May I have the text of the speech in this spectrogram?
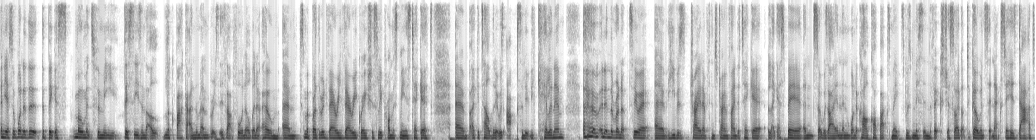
and yeah, so one of the the biggest moments for me this season that I'll look back at and remember is, is that four 0 win at home. Um, because my brother had very very graciously promised me his ticket, um, but I could tell that it was absolutely killing him. Um, and in the run up to it, um, he was trying everything to try and find a ticket, like a spare, and so was I. And then one of Carl Kopak's mates was missing the fixture, so I got to go and sit next to his dad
